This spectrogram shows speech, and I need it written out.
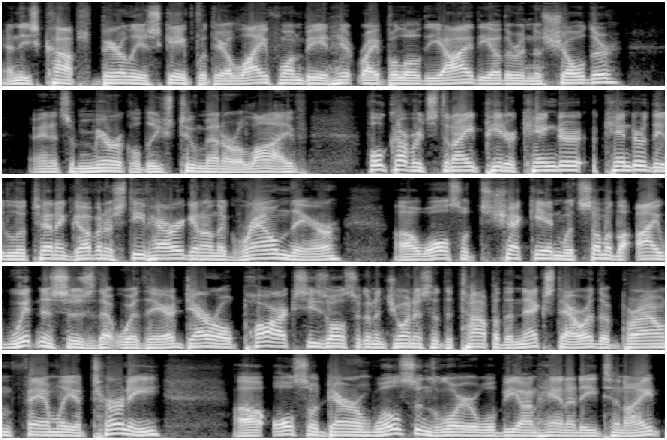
And these cops barely escaped with their life, one being hit right below the eye, the other in the shoulder. And it's a miracle these two men are alive. Full coverage tonight. Peter Kinder, Kinder the Lieutenant Governor, Steve Harrigan on the ground there. Uh, we'll also check in with some of the eyewitnesses that were there. Daryl Parks, he's also going to join us at the top of the next hour. The Brown family attorney. Uh, also, Darren Wilson's lawyer will be on Hannity tonight.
